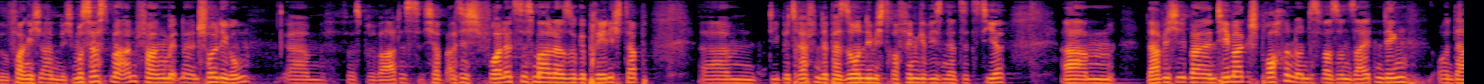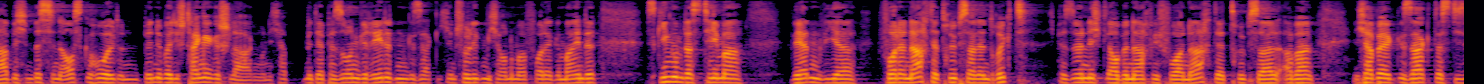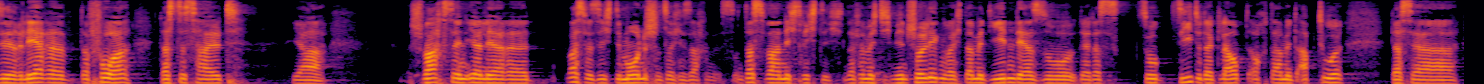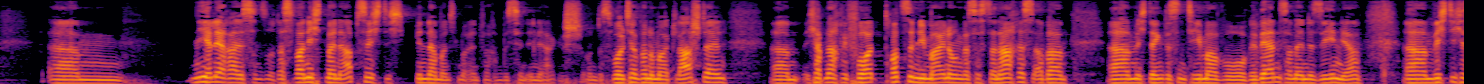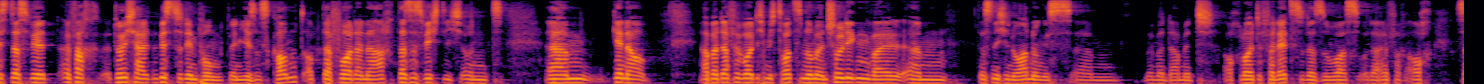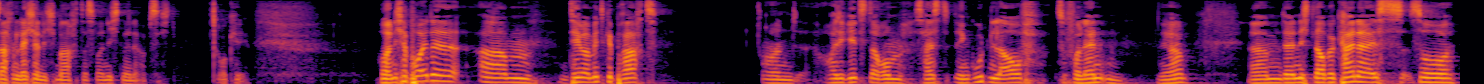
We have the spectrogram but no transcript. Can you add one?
So fange ich an. Ich muss erst mal anfangen mit einer Entschuldigung, ähm, was Privates. Ich habe, als ich vorletztes Mal oder so gepredigt habe, ähm, die betreffende Person, die mich darauf hingewiesen hat, sitzt hier. Ähm, da habe ich über ein Thema gesprochen und es war so ein Seitending und da habe ich ein bisschen ausgeholt und bin über die Stränge geschlagen und ich habe mit der Person geredet und gesagt, ich entschuldige mich auch nochmal vor der Gemeinde. Es ging um das Thema, werden wir vor oder nach der Trübsal entrückt? Ich persönlich glaube nach wie vor nach der Trübsal, aber ich habe gesagt, dass diese Lehre davor, dass das halt, ja, Schwachsinn, ihr Lehre, was weiß ich, dämonisch und solche Sachen ist. Und das war nicht richtig. Und dafür möchte ich mich entschuldigen, weil ich damit jeden, der so, der das so sieht oder glaubt, auch damit abtue, dass er ähm, Lehrer ist und so. Das war nicht meine Absicht. Ich bin da manchmal einfach ein bisschen energisch. Und das wollte ich einfach nochmal klarstellen. Ähm, ich habe nach wie vor trotzdem die Meinung, dass es danach ist, aber ähm, ich denke, das ist ein Thema, wo wir werden es am Ende sehen. Ja, ähm, wichtig ist, dass wir einfach durchhalten bis zu dem Punkt, wenn Jesus kommt, ob davor, danach. Das ist wichtig und ähm, genau. Aber dafür wollte ich mich trotzdem nochmal entschuldigen, weil ähm, das nicht in Ordnung ist, wenn man damit auch Leute verletzt oder sowas oder einfach auch Sachen lächerlich macht. Das war nicht meine Absicht. Okay. Und ich habe heute ähm, ein Thema mitgebracht, und heute geht es darum, das heißt, den guten Lauf zu vollenden. Ja? Ähm, denn ich glaube, keiner ist so,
